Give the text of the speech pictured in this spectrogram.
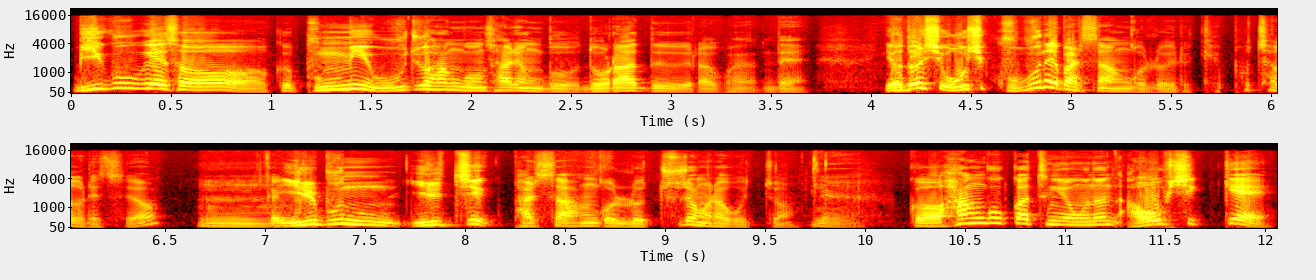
미국에서 그 북미 우주항공사령부 노라드라고 하는데 8시 59분에 발사한 걸로 이렇게 포착을 했어요. 음. 그러니까 1분 일찍 발사한 걸로 추정을 하고 있죠. 네. 그 한국 같은 경우는 9시 깨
